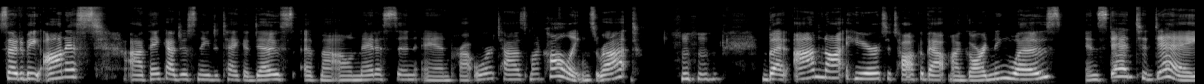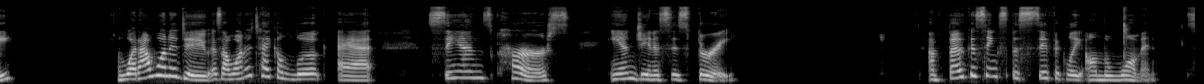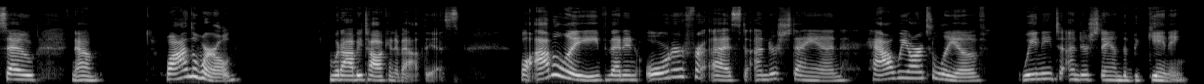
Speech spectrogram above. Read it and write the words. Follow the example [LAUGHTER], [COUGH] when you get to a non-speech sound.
so, to be honest, I think I just need to take a dose of my own medicine and prioritize my callings, right? [LAUGHS] but I'm not here to talk about my gardening woes. Instead, today, what I want to do is I want to take a look at sin's curse in Genesis 3. I'm focusing specifically on the woman. So, now, why in the world would I be talking about this? Well, I believe that in order for us to understand how we are to live, we need to understand the beginning.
